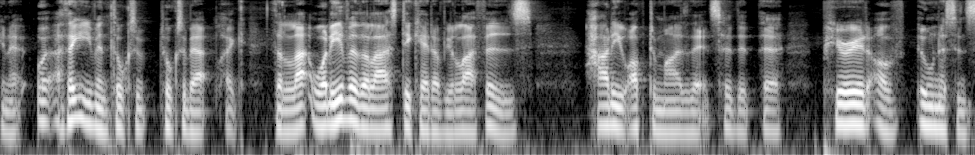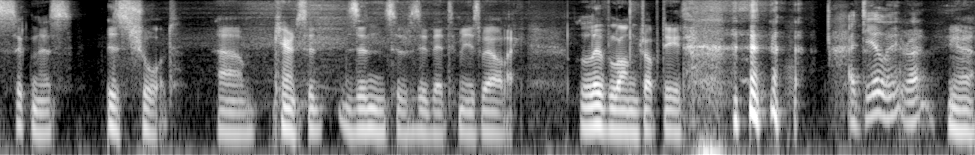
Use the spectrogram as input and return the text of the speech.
You know, I think he even talks talks about like the la- whatever the last decade of your life is. How do you optimize that so that the period of illness and sickness is short? Um, Caryn Zinn sort of said that to me as well. Like, live long, drop dead. Ideally, right? Yeah.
